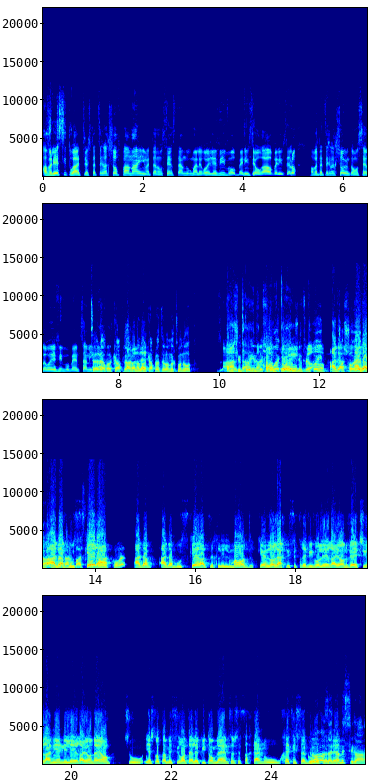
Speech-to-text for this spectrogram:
אבל יש סיטואציה שאתה צריך לחשוב פעמיים, אם אתה מוסר סתם דוגמה לרוי רביבו, בין אם זה הוראה או בין אם זה לא, אבל אתה צריך לחשוב אם אתה מוסר לרוי רביבו באמצע המגרש. בסדר, אבל קפלן, אבל אבל זה- קפלן זה לא מכונות. זה- אה, אנשים טל, טועים, זה נכון, כדורגל. אנשים לפעמים לא. טועים. אגב, לא בוסקרה. אגב, אגב, בוסקרה צריך ללמוד, כן, לא להכניס את רביבו להיריון ואת שירן יני להיריון היום, שהוא, יש לו את המסירות האלה פתאום לאמצע, ששחקן הוא חצי סגור לא, לא, כזה. זו הייתה מסירה,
